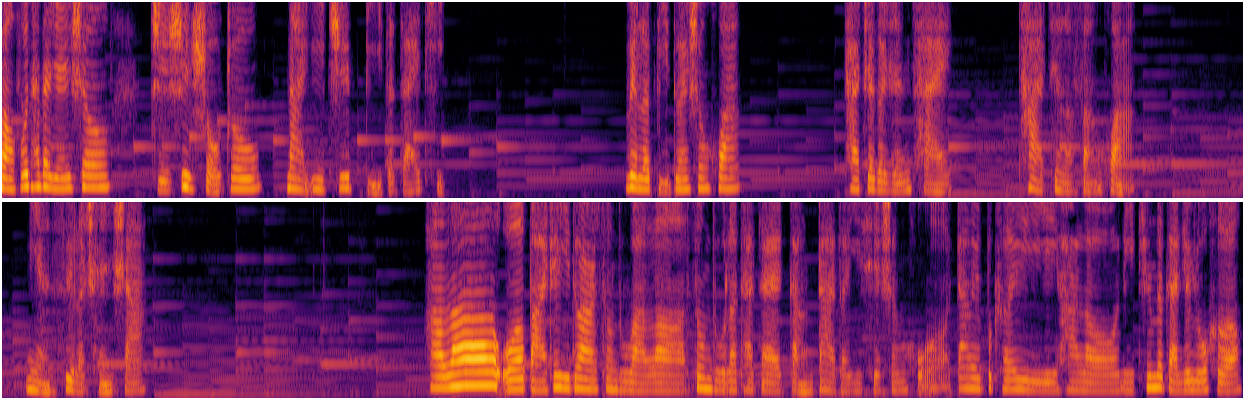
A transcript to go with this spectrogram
仿佛他的人生只是手中那一支笔的载体，为了笔端生花。他这个人才，踏进了繁华，碾碎了尘沙。好了，我把这一段诵读完了，诵读了他在港大的一些生活。大卫不可以，Hello，你听的感觉如何？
